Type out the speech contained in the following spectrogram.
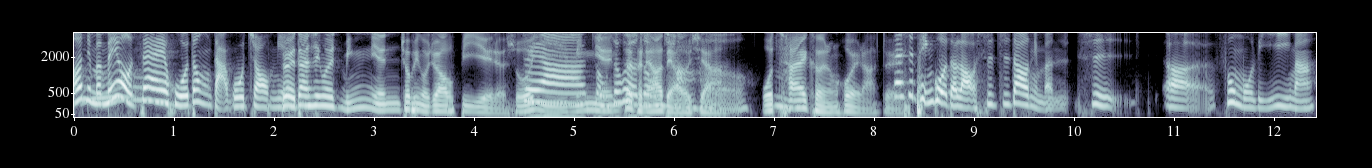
哦，你们没有在活动打过照面？对，但是因为明年秋苹果就要毕业了，所以明年这可能要聊一下。合我猜可能会啦，对。但是苹果的老师知道你们是呃父母离异吗？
